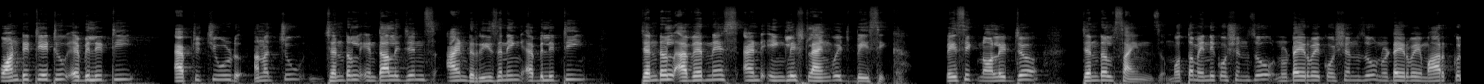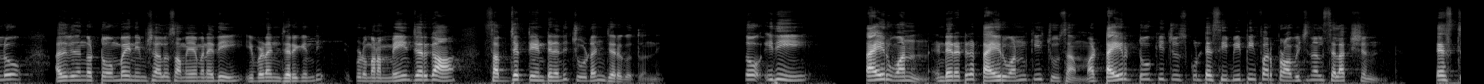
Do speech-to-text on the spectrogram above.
క్వాంటిటేటివ్ ఎబిలిటీ యాప్టిట్యూడ్ అనొచ్చు general intelligence and reasoning ability general awareness and English language basic. Basic knowledge general science మొత్తం ఎన్ని క్వశ్చన్స్ నూట ఇరవై క్వశ్చన్స్ నూట ఇరవై మార్కులు. అదేవిధంగా తొంభై నిమిషాలు సమయం అనేది ఇవ్వడం జరిగింది. ఇప్పుడు మనం మేజర్గా సబ్జెక్ట్ ఏంటి అనేది చూడడం జరుగుతుంది. సో ఇది టైర్ వన్ ఇండైరెక్ట్గా టైర్ వన్కి చూసాం. మా టైర్ టూకి చూసుకుంటే CBT for provisional selection test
